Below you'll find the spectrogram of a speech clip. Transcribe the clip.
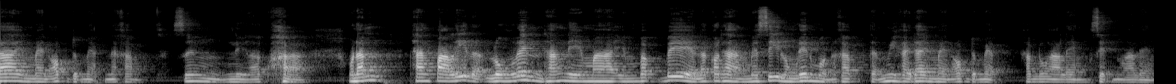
ได้ Man of the Match นะครับ ซึ่งเหนือกว่า วันนั้นทางปารีสลงเล่นทั้งเนมาเอ็มบัปเบ้แล้วก็ทางเมสซี่ลงเล่นหมดนะครับ แต่ไม่มีใครได้ Man of the Match ครับนัวแรงเสร็จนัวแรง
